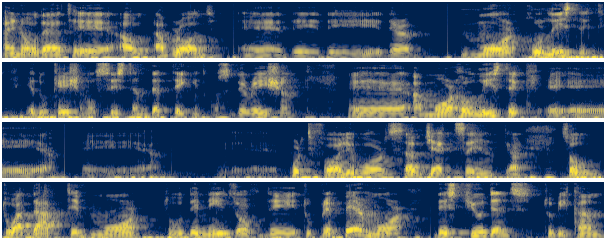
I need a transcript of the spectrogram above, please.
I know that uh, out abroad, uh, the, the, there are more holistic educational system that take into consideration uh, a more holistic uh, uh, portfolio or subjects and so to adapt it more to the needs of the, to prepare more the students to become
